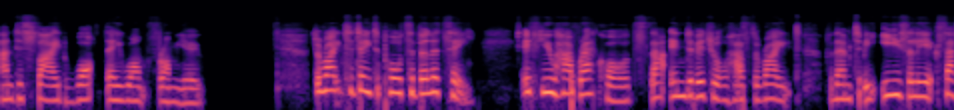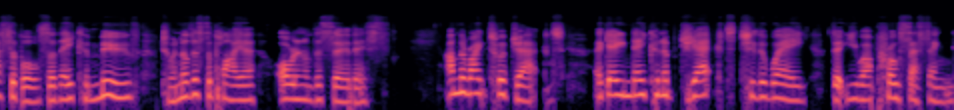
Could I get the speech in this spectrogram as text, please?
and decide what they want from you. The right to data portability. If you have records, that individual has the right for them to be easily accessible so they can move to another supplier or another service. And the right to object. Again, they can object to the way that you are processing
